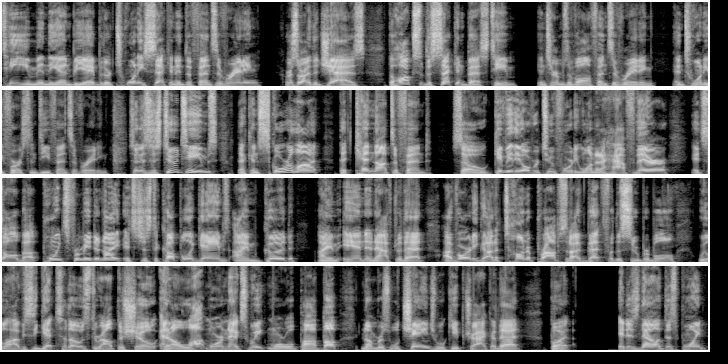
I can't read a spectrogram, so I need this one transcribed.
team in the NBA, but they're 22nd in defensive rating. Or sorry, the Jazz. The Hawks are the second best team in terms of offensive rating and 21st in defensive rating. So this is two teams that can score a lot that cannot defend. So give me the over 241 and a half there. It's all about points for me tonight. It's just a couple of games. I am good. I am in. And after that, I've already got a ton of props that I've bet for the Super Bowl. We'll obviously get to those throughout the show and a lot more next week. More will pop up. Numbers will change. We'll keep track of that. But it is now at this point,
